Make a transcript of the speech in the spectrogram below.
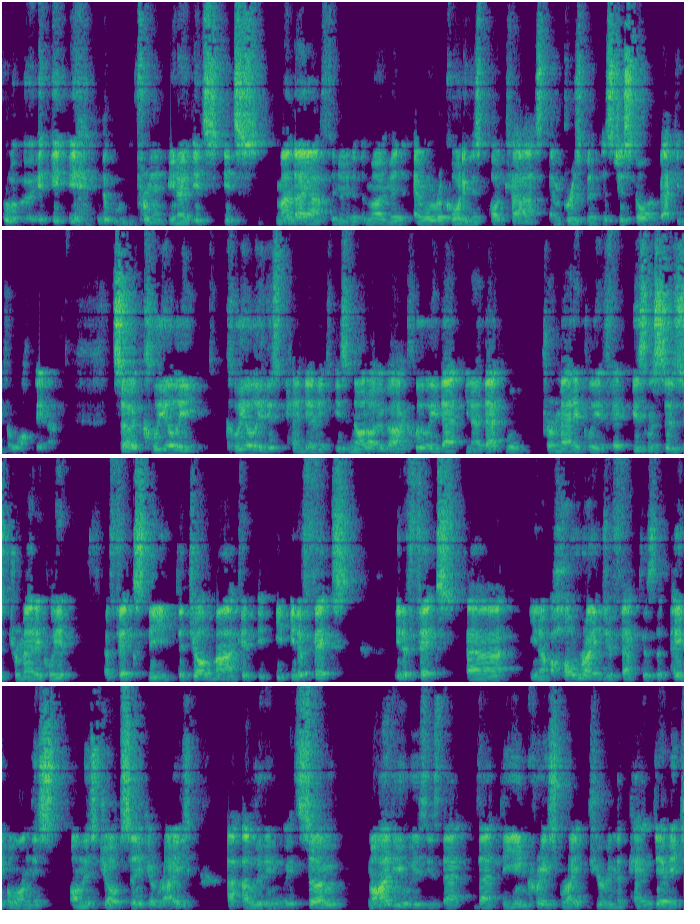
It, it, from you know, it's it's Monday afternoon at the moment, and we're recording this podcast, and Brisbane has just gone back into lockdown. So clearly, clearly, this pandemic is not over. Clearly, that you know that will dramatically affect businesses. It dramatically affects the the job market. It, it affects it affects uh, you know a whole range of factors that people on this on this job seeker rate are living with. So my view is is that that the increased rate during the pandemic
